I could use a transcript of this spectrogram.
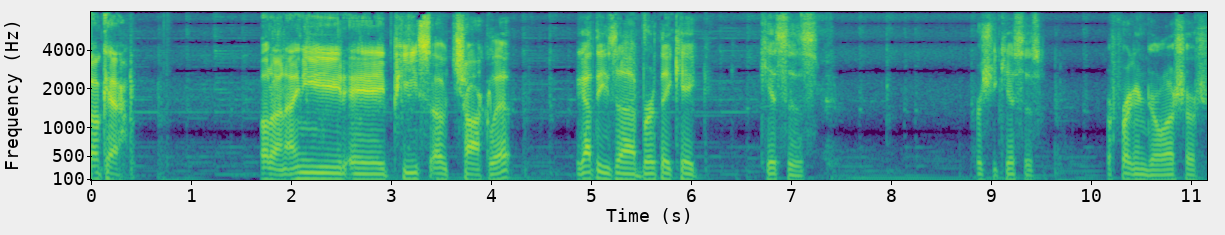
Okay. Hold on. I need a piece of chocolate. We got these uh, birthday cake kisses. Hershey kisses. They're friggin' delicious.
